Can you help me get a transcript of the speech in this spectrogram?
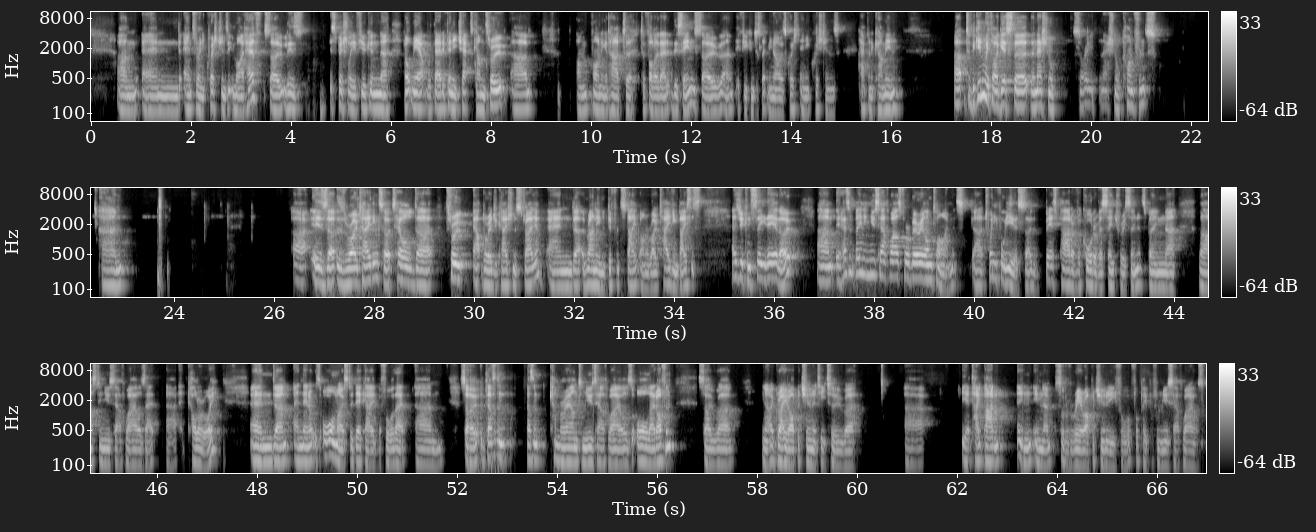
um, and answer any questions that you might have. So Liz, especially if you can uh, help me out with that, if any chats come through, um, I'm finding it hard to, to follow that at this end. So uh, if you can just let me know as question, any questions happen to come in. Uh, to begin with, I guess the, the national, sorry, national conference um, uh, is, uh, is rotating. So it's held uh, through Outdoor Education Australia and uh, run in a different state on a rotating basis. As you can see there though, um, it hasn't been in New South Wales for a very long time. It's uh, 24 years, so the best part of a quarter of a century since it's been uh, last in New South Wales at, uh, at Collaroy. And, um, and then it was almost a decade before that. Um, so it doesn't, doesn't come around to New South Wales all that often. So uh, you know, a great opportunity to, uh, uh, yeah, take part in, in a sort of rare opportunity for, for people from New South Wales.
